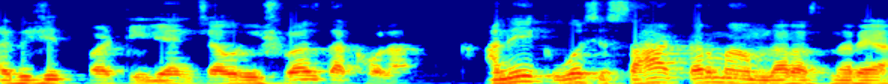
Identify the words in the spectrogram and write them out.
अभिजित पाटील यांच्यावर विश्वास दाखवला. अनेक वर्ष सहा टर्म आमदार असणाऱ्या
